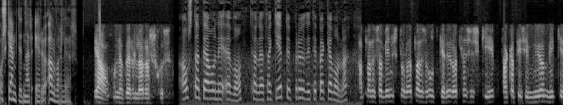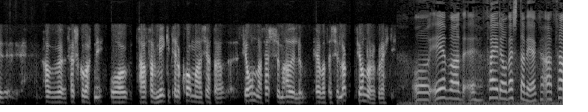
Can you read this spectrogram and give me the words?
og skemdirnar eru alvarlegar. Já, hún er verulega röskus. Ástandi á henni er vond, þannig að það getur bröði til begja vona. Allar þessar vinstur og allar þessar útgerðir og allar þessi skip taka til sér mjög mikið af fersku vatni og það þarf mikið til að koma að setja þjóna þessum aðilum ef að þessi lögn þjónar okkur ekki. Og ef að eh, færi á vestaveg að þá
